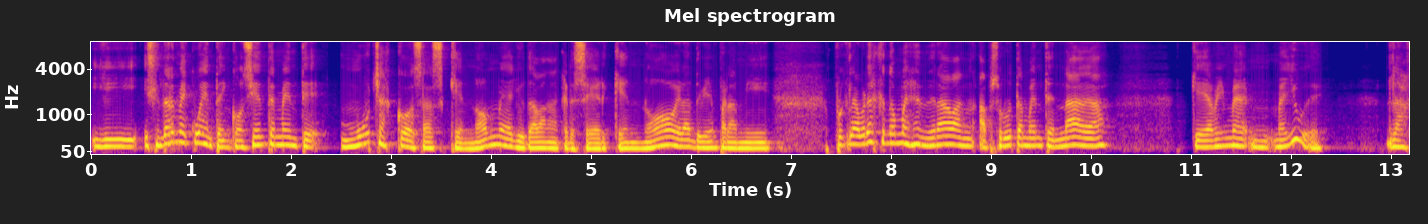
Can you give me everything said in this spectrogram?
y, sin darme cuenta inconscientemente muchas cosas que no me ayudaban a crecer, que no eran de bien para mí, porque la verdad es que no me generaban absolutamente nada que a mí me, ayude. La,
